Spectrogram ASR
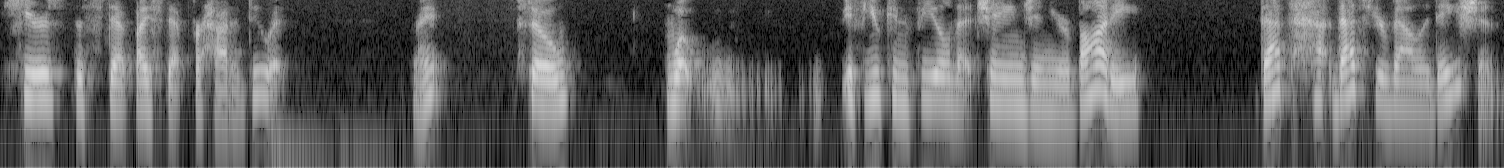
here's the step by step for how to do it. Right? So what, if you can feel that change in your body, that's, ha- that's your validation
